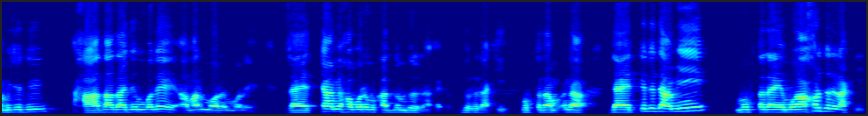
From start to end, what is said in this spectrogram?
আমি যদি হাজা জাইদুন বলে আমার মনে মনে জায়েদকে আমি খবর মুকাদ্দম ধরে রাখি মুক্তদা না, জায়েদকে যদি আমি মুক্তদা মুআখর ধরে রাখি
